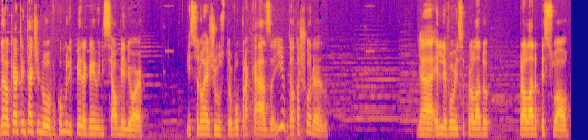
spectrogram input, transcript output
Não, eu quero tentar de novo. Como o Lipeira ganha o inicial melhor? Isso não é justo, eu vou para casa. Ih, o Theo tá chorando. Ah, ele levou isso para o lado, para o lado pessoal.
